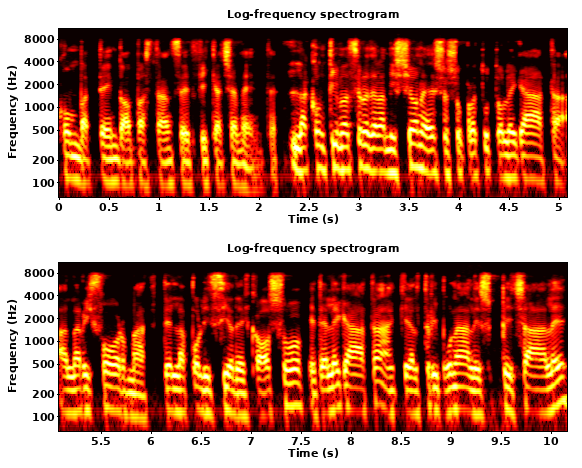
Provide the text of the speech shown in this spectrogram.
combattendo abbastanza efficacemente. La continuazione della missione adesso è soprattutto legata alla riforma della polizia del Kosovo ed è legata anche al tribunale speciale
